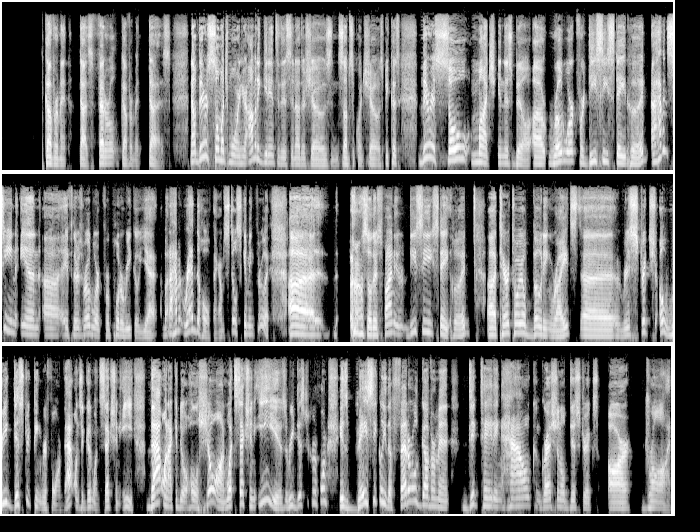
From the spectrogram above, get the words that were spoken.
government does federal government does now there's so much more in here i'm going to get into this in other shows and subsequent shows because there is so much in this bill uh, road work for dc statehood i haven't seen in uh, if there's road work for puerto rico yet but i haven't read the whole thing i'm still skimming through it uh, so there's finding DC statehood, uh, territorial voting rights, uh, restriction. Oh, redistricting reform. That one's a good one. Section E. That one I could do a whole show on. What Section E is, redistricting reform, is basically the federal government dictating how congressional districts are drawn.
